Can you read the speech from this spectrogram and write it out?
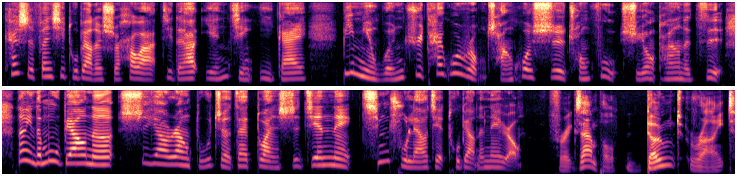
开始分析图表的时候啊，记得要言简意赅，避免文句太过冗长或是重复使用同样的字。那你的目标呢，是要让读者在短时间内清楚了解图表的内容。For example, don't write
